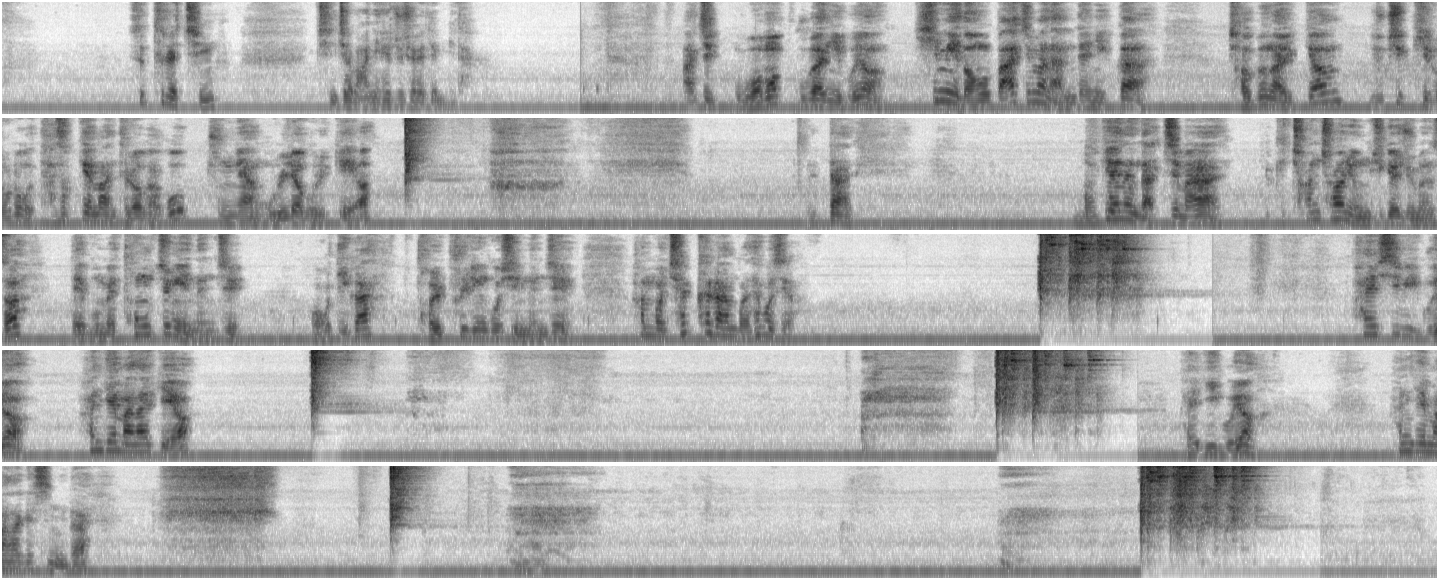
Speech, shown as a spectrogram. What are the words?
스트레칭 진짜 많이 해주셔야 됩니다. 아직 웜업 구간이고요. 힘이 너무 빠지면 안 되니까 적응할 겸 60kg로 5개만 들어가고 중량 올려볼게요. 일단 무게는 낮지만 이렇게 천천히 움직여주면서 내 몸에 통증이 있는지 어디가 덜 풀린 곳이 있는지 한번 체크를 한번 해보세요. 80이고요. 한 개만 할게요. 백이고요 한 개만 하겠습니다.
